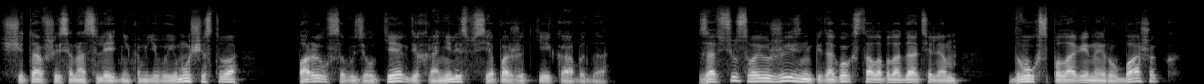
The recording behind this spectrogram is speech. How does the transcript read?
считавшийся наследником его имущества, порылся в узелке, где хранились все пожитки Икабода. За всю свою жизнь педагог стал обладателем двух с половиной рубашек,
